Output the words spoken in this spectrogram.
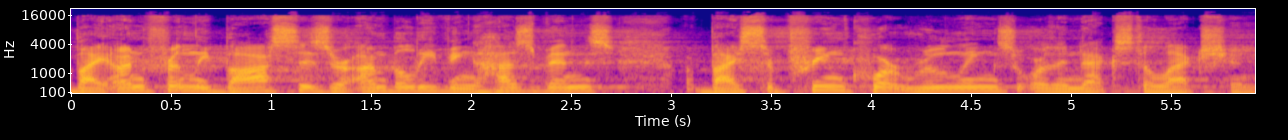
by unfriendly bosses or unbelieving husbands, by Supreme Court rulings or the next election.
